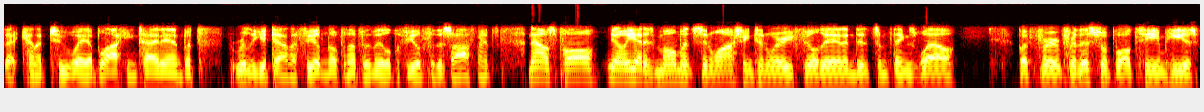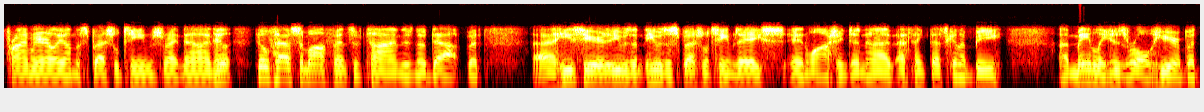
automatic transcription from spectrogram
that kind of two way of blocking tight end, but really get down the field and open up the middle of the field for this offense. Now, as Paul, you know, he had his moments in Washington where he filled in and did some things well. But for for this football team, he is primarily on the special teams right now, and he'll he'll have some offensive time. There's no doubt, but uh, he's here. He was a, he was a special teams ace in Washington, and I, I think that's going to be uh, mainly his role here. But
